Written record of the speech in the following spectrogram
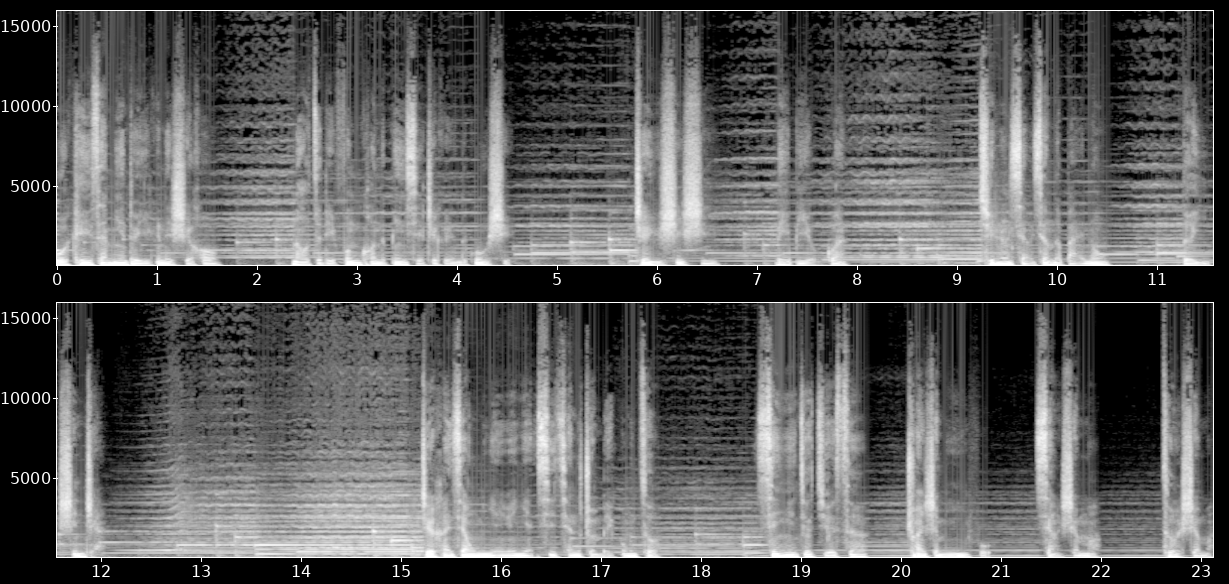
我可以在面对一个人的时候，脑子里疯狂的编写这个人的故事。这与事实未必有关，却让想象的摆弄得以伸展。这很像我们演员演戏前的准备工作，先研究角色穿什么衣服，想什么，做什么。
